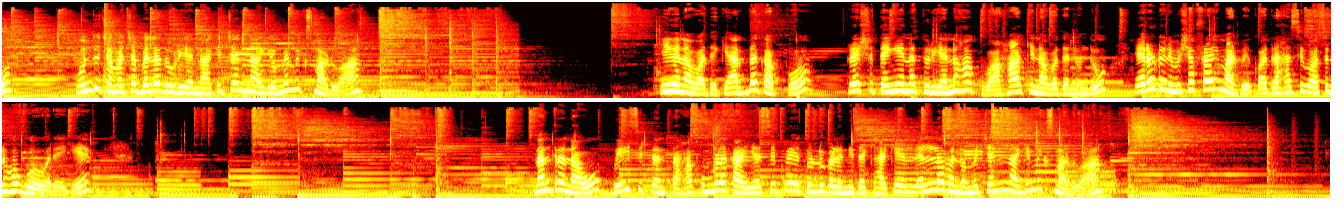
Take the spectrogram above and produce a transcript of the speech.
ಒಂದು ಚಮಚ ಬೆಲ್ಲದ ಹುಡಿಯನ್ನು ಹಾಕಿ ಚೆನ್ನಾಗಿ ಒಮ್ಮೆ ಮಿಕ್ಸ್ ಮಾಡುವ. ಈಗ ನಾವು ಅದಕ್ಕೆ ಅರ್ಧ ಕಪ್ಪು ಫ್ರೆಶ್ ತೆಂಗಿನ ತುರಿಯನ್ನು ಹಾಕುವ. ಹಾಕಿ ನಾವು ಅದನ್ನೊಂದು ಎರಡು ನಿಮಿಷ ಫ್ರೈ ಮಾಡಬೇಕು. ಅದರ ಹಸಿ ವಾಸನೆ ಹೋಗುವವರೆಗೆ. ನಂತರ ನಾವು ಬೇಯಿಸಿಟ್ಟಂತಹ ಕುಂಬಳಕಾಯಿಯ ಸಿಪ್ಪೆಯ ತುಂಡುಗಳನ್ನು ಇದಕ್ಕೆ ಹಾಕಿ ಎಲ್ಲವನ್ನೊಮ್ಮೆ ಚೆನ್ನಾಗಿ ಮಿಕ್ಸ್ ಮಾಡುವ.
